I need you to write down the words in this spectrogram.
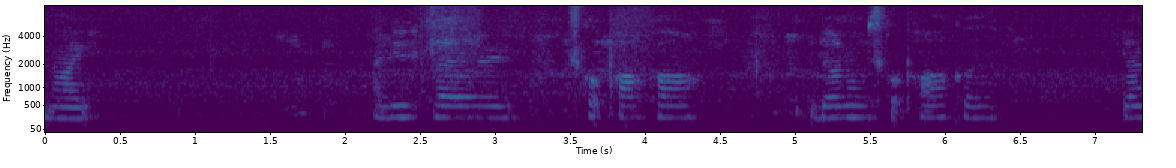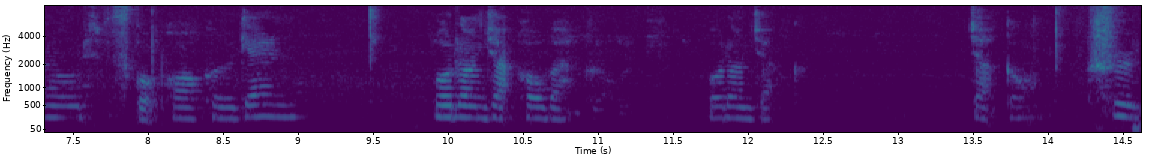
No. And Aluko, Scott Parker. Donald, Scott Parker. Donald, Scott Parker again. Well done, Jack Colback. Well done, Jack. Jack, go on. Through.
